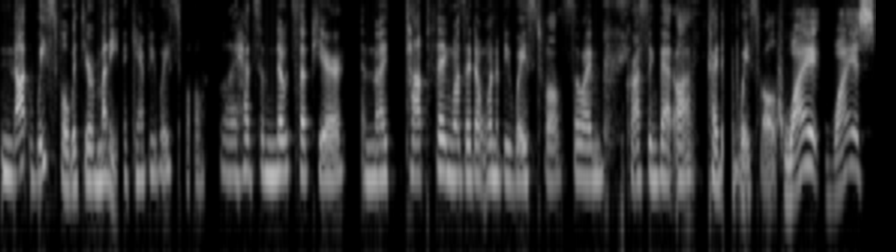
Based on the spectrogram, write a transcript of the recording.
not wasteful with your money. It can't be wasteful. Well, I had some notes up here, and my top thing was I don't want to be wasteful, so I'm crossing that off. Kind of wasteful. Why? Why is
